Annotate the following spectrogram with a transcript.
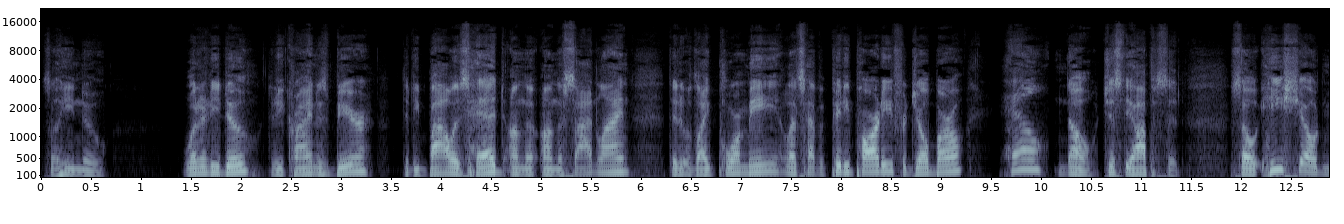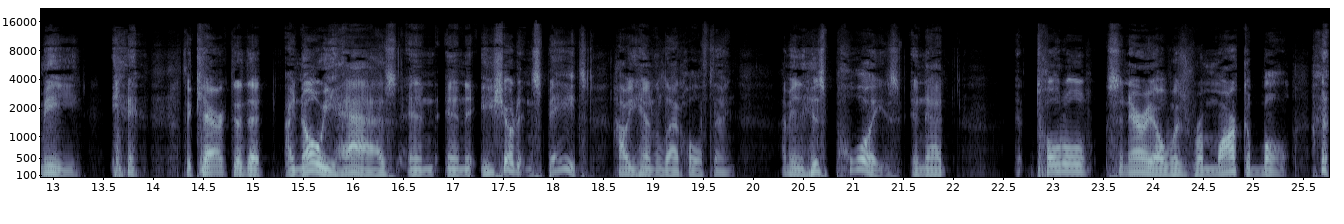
so he knew. What did he do? Did he cry in his beer? Did he bow his head on the on the sideline? Did it was like, poor me, let's have a pity party for Joe Burrow? Hell no, just the opposite. So he showed me the character that I know he has, and, and he showed it in spades how he handled that whole thing. I mean, his poise in that total scenario was remarkable,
